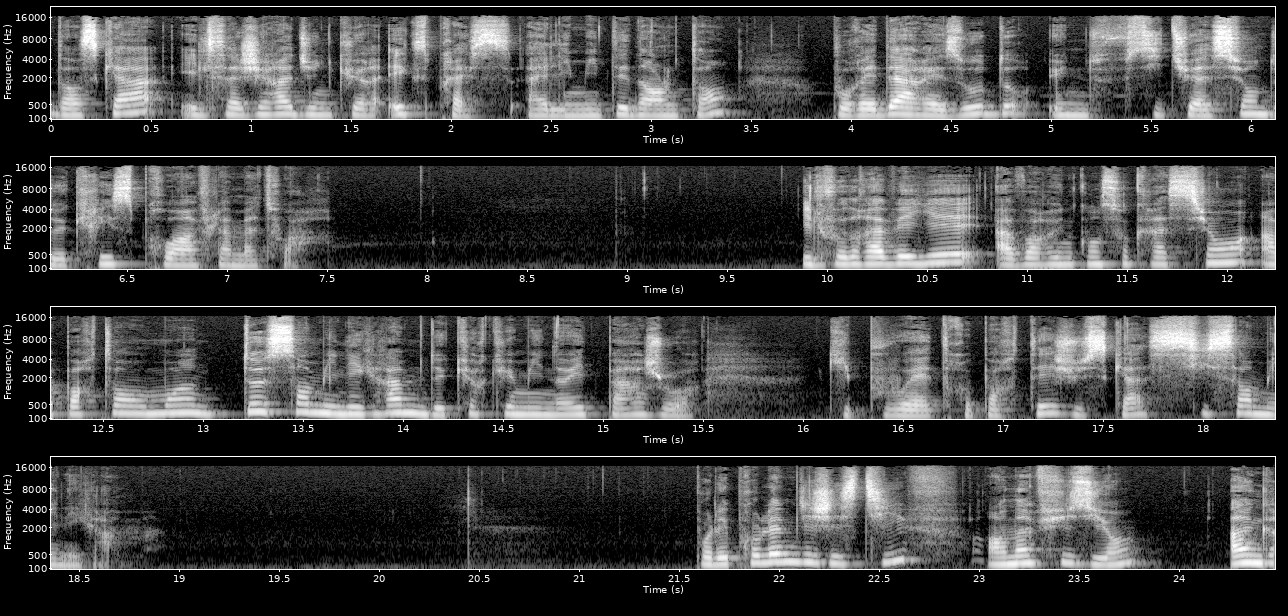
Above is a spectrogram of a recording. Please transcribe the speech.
Dans ce cas, il s'agira d'une cure express à limiter dans le temps pour aider à résoudre une situation de crise pro-inflammatoire. Il faudra veiller à avoir une concentration apportant au moins 200 mg de curcuminoïdes par jour, qui pourrait être portée jusqu'à 600 mg. Pour les problèmes digestifs, en infusion, 1 g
